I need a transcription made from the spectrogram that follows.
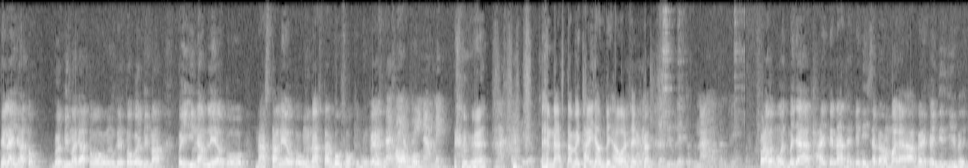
પેલા જાતો ગરબીમાં જાતો હું રહેતો ગરબીમાં. પછી ઇનામ લઈ આવતો નાસ્તા લઈ આવતો. હું નાસ્તાનો બહુ શોખીન. હું પહેલેથી ખાવાનું બહુ ઇનામ નહીં. હે? નાસ્તા મેં ખાઈ જાવ ને ભાઈ હવાર થાય તો કા. પણ હવે મોજ મજા થાય કે ના થાય કેની હિસાબે? અંબાલા આગળ કહી દીધી છે ભાઈ.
